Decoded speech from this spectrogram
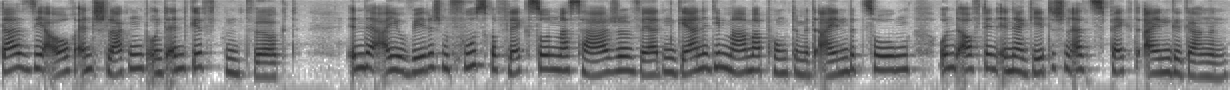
da sie auch entschlackend und entgiftend wirkt. In der ayurvedischen Fußreflexzonenmassage werden gerne die Mama-Punkte mit einbezogen und auf den energetischen Aspekt eingegangen.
